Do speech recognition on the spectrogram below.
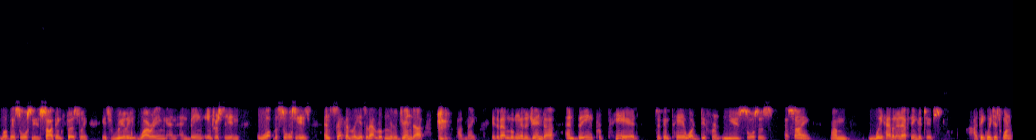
what their source is. So I think, firstly, it's really worrying and, and being interested in what the source is. And secondly, it's about looking at agenda, pardon me, it's about looking at agenda and being prepared to compare what different news sources are saying. Um, we have it at our fingertips. I think we just want.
